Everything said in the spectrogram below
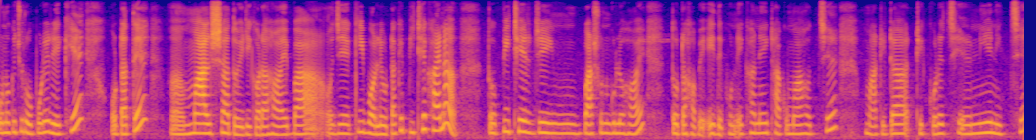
কোনো কিছুর ওপরে রেখে ওটাতে মালসা তৈরি করা হয় বা ওই যে কি বলে ওটাকে, পিঠে খায় না? তো পিঠের যেই বাসনগুলো হয় তো ওটা হবে। এই দেখুন, এখানে এই ঠাকুমা হচ্ছে মাটিটা ঠিক করে নিয়ে নিচ্ছে।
